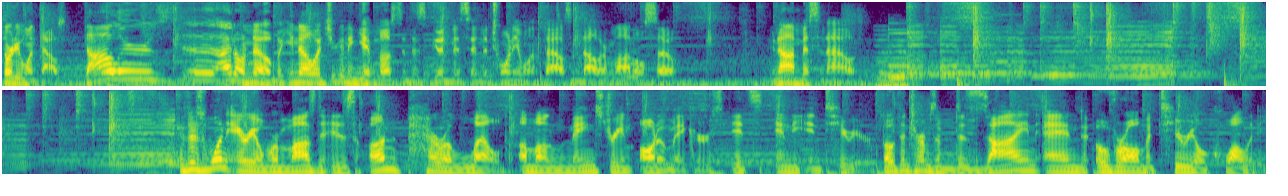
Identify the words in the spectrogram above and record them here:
$31,000? Uh, I don't know, but you know what? You're going to get most of this goodness in the $21,000 model, so you're not missing out. If there's one area where Mazda is unparalleled among mainstream automakers, it's in the interior, both in terms of design and overall material quality.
